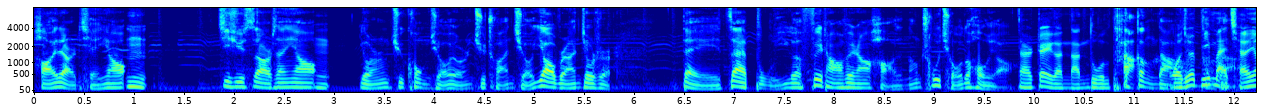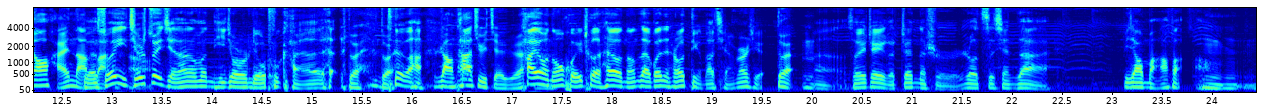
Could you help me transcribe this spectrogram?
好一点的前腰，嗯，继续四二三幺嗯，有人去控球，有人去传球，要不然就是得再补一个非常非常好的能出球的后腰，但是这个难度大，它更大了。我觉得比买前腰还难对，所以其实啊最简单的问题就是留出凯恩，对对 对吧？让他去解决，他又能回撤，他又能在关键时候顶到前面去。对，嗯嗯，所以这个真的是热刺现在比较麻烦啊。嗯嗯嗯，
